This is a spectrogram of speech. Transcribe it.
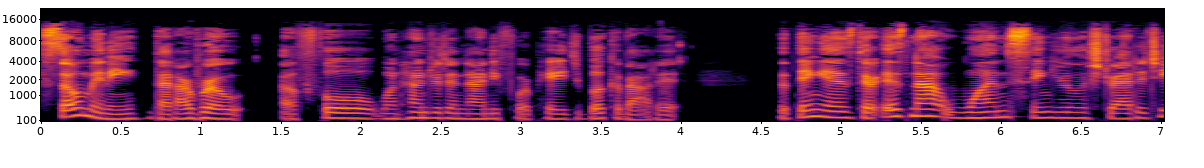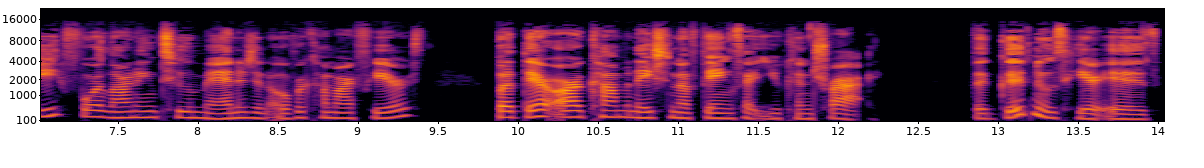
so many that I wrote a full 194 page book about it. The thing is, there is not one singular strategy for learning to manage and overcome our fears, but there are a combination of things that you can try. The good news here is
